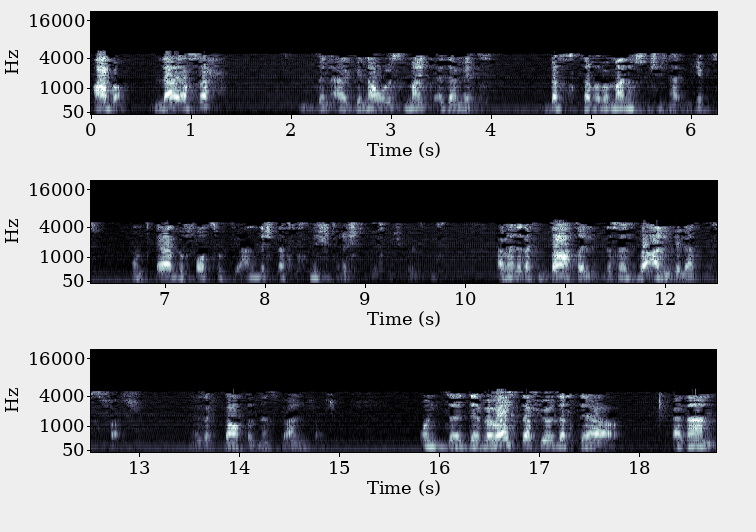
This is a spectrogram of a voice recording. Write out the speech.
Aber la yasih, wenn er genau ist, meint er damit, dass es darüber Meinungsverschiedenheiten gibt und er bevorzugt die Ansicht, dass es nicht richtig ist, nicht gültig ist. Aber wenn er sagt Batil, das heißt bei allen Gelehrten ist es falsch. Wenn er sagt Batil, dann ist es bei allen falsch. Und äh, der Beweis dafür, dass der Adhan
